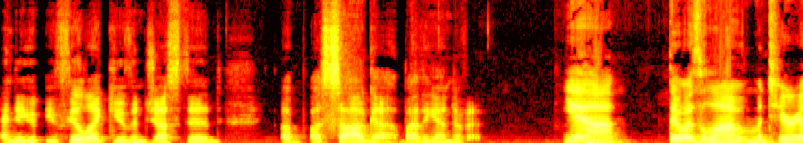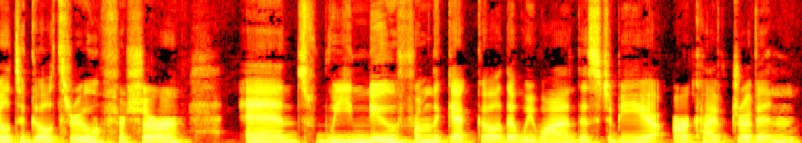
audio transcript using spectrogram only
and you, you feel like you've ingested a, a saga by the end of it. Yeah. There was a lot of material to go through for sure. And we knew from the get go that we wanted this to be archive driven.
